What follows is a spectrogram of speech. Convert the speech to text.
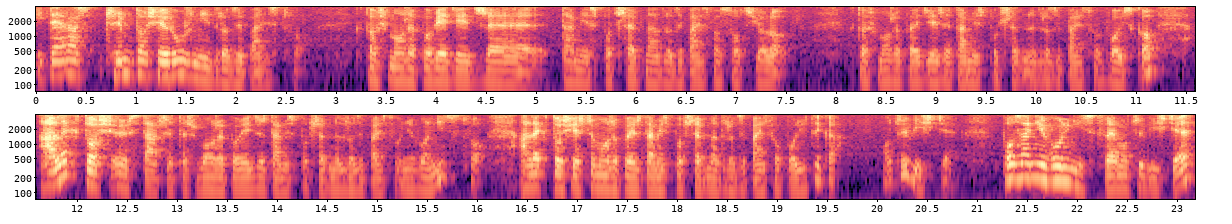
I teraz, czym to się różni, drodzy Państwo? Ktoś może powiedzieć, że tam jest potrzebna, drodzy Państwo, socjologia. Ktoś może powiedzieć, że tam jest potrzebne, drodzy Państwo, wojsko, ale ktoś y, starszy też może powiedzieć, że tam jest potrzebne, drodzy Państwo, niewolnictwo, ale ktoś jeszcze może powiedzieć, że tam jest potrzebna, drodzy Państwo, polityka. Oczywiście. Poza niewolnictwem, oczywiście,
